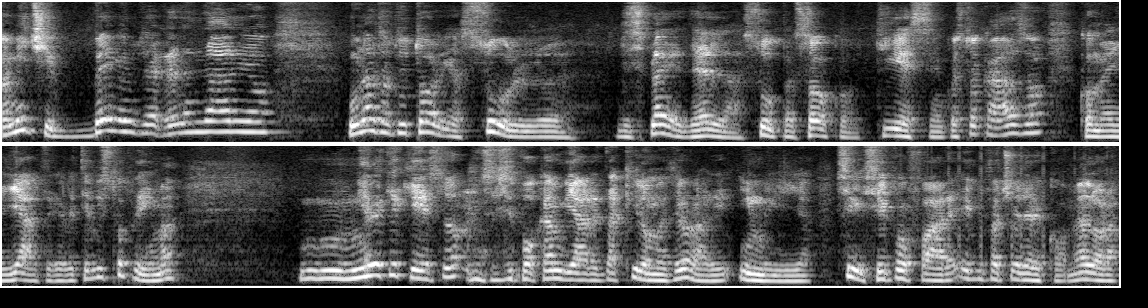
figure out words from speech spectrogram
amici, benvenuti al calendario. Un altro tutorial sul display della Super Soco TS in questo caso, come gli altri che avete visto prima. Mm, mi avete chiesto se si può cambiare da chilometri orari in miglia. Sì, si può fare e vi faccio vedere come. Allora,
